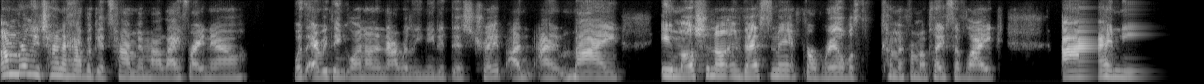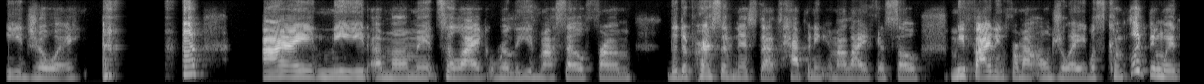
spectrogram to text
I'm really trying to have a good time in my life right now with everything going on and I really needed this trip. I, I my emotional investment for real was coming from a place of like I need joy. I need a moment to like relieve myself from the depressiveness that's happening in my life. And so me fighting for my own joy was conflicting with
